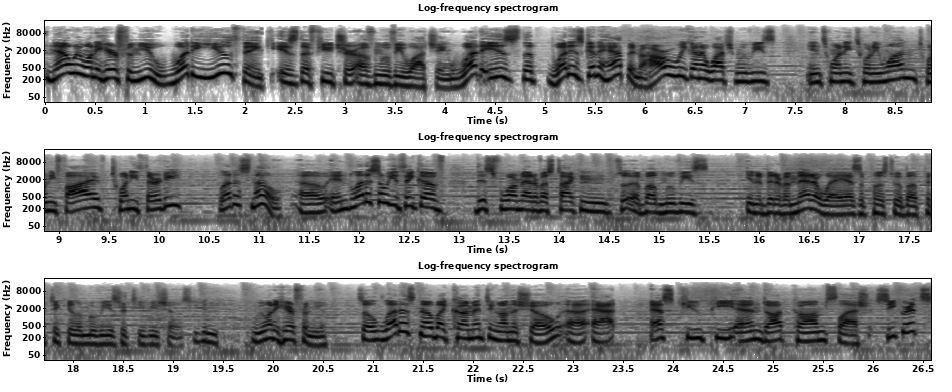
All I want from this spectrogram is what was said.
Now we want to hear from you. What do you think is the future of movie watching? What is the what is going to happen? How are we going to watch movies in 2021, 25, 2030? let us know. Uh, and let us know what you think of this format of us talking about movies in a bit of a meta way as opposed to about particular movies or TV shows. You can we want to hear from you. So let us know by commenting on the show uh, at sqpn.com slash secrets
